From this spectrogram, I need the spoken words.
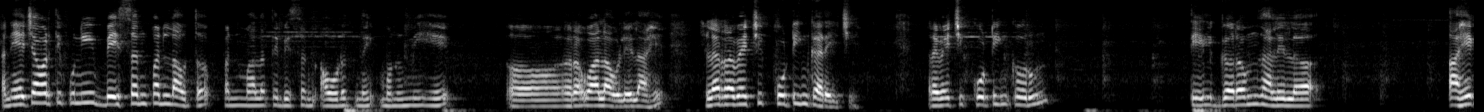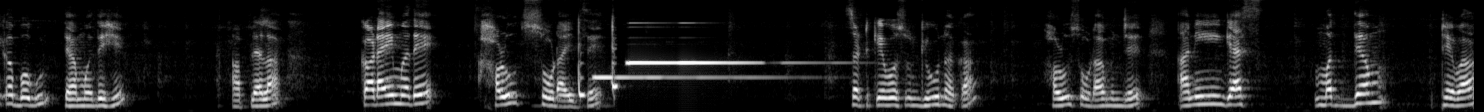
आणि याच्यावरती कुणी बेसन पण लावतं पण मला ते बेसन आवडत नाही म्हणून मी हे रवा लावलेला आहे. ह्याला रव्याची कोटिंग करायची. रव्याची कोटिंग करून तेल गरम झालेलं आहे का बघून त्यामध्ये हे आपल्याला कढाईमध्ये हळूच सोडायचे. चटके बसून घेऊ नका. हळू सोडा म्हणजे आणि गॅस मध्यम ठेवा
